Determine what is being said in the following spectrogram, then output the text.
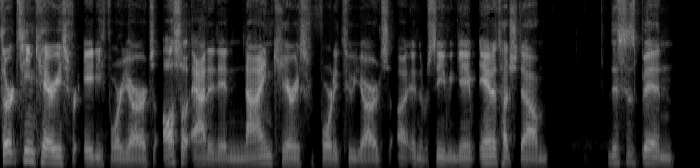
13 carries for 84 yards, also added in nine carries for 42 yards uh, in the receiving game and a touchdown. This has been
